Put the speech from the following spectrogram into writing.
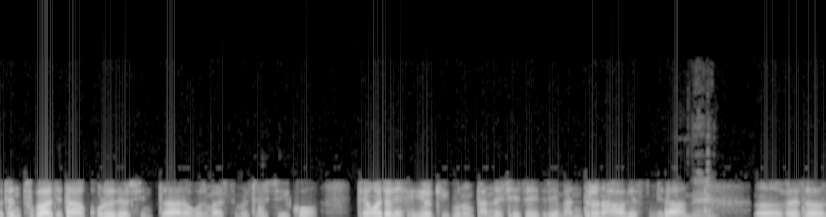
어쨌든 두 가지 다 고려될 수 있다라고 좀 말씀을 드릴 수 있고 평화적인 해결 기구는 반드시 저희들이 만들어 나가겠습니다. 네. 어 그래서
